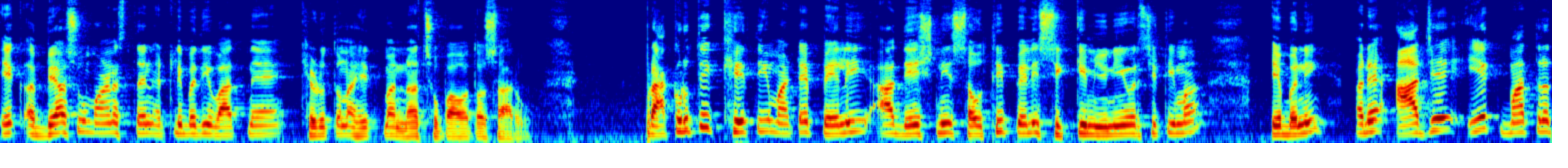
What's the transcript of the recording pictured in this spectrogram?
એક અભ્યાસુ માણસ થઈને એટલી બધી વાતને ખેડૂતોના હિતમાં ન છુપાવો તો સારું. પ્રાકૃતિક ખેતી માટે પહેલી આ દેશની સૌથી પહેલી સિક્કિમ યુનિવર્સિટીમાં એ બની. અને આજે એકમાત્ર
